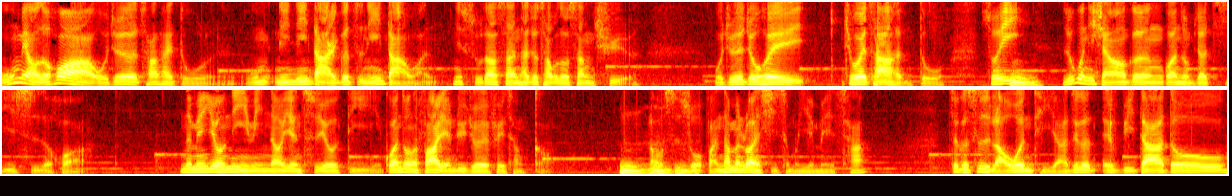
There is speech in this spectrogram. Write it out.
五秒的话，我觉得差太多了。五你你打一个字，你一打完，你数到三，它就差不多上去了。我觉得就会就会差很多。所以、嗯、如果你想要跟观众比较及时的话，那边又匿名，然后延迟又低，观众的发言率就会非常高。嗯，老实说，反正他们乱洗什么也没差，这个是老问题啊。这个 FB 大家都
